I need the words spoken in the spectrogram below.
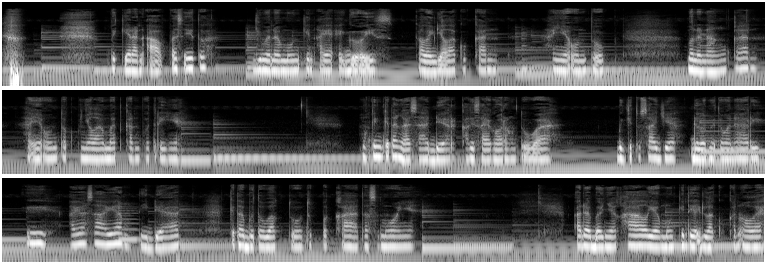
Pikiran apa sih itu? Gimana mungkin ayah egois kalau yang dia lakukan hanya untuk menenangkan, hanya untuk menyelamatkan putrinya. Mungkin kita nggak sadar kasih sayang orang tua. Begitu saja dalam hitungan hari. Ih, ayah sayang. Tidak. Kita butuh waktu untuk peka atas semuanya. Ada banyak hal yang mungkin tidak dilakukan oleh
